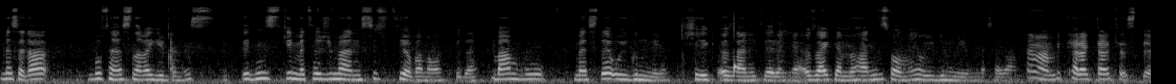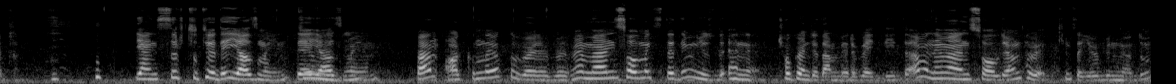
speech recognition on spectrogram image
Mesela bu sene sınava girdiniz. Dediniz ki meteoroloji mühendisi tutuyor bana ODTÜ'de. Ben bu mesleğe uygun muyum? Kişilik özelliklerim, yani özellikle mühendis olmaya uygun muyum mesela? Hemen bir karakter testi yapın. yani sırf tutuyor diye yazmayın. Diye yazmayın. Ben aklımda yoktu böyle bir bölüm. Yani mühendis olmak istediğim yüzde hani çok önceden beri belliydi. Ama ne mühendis olacağımı tabii kimse gibi bilmiyordum.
